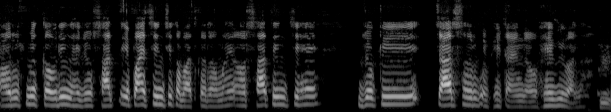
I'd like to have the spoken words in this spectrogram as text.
और उसमें कवरिंग है जो सात ये पाँच इंची का बात कर रहा हूँ मैं और सात इंची है जो कि चार सौ रुपये फीट आएगा वो हेवी वाला।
